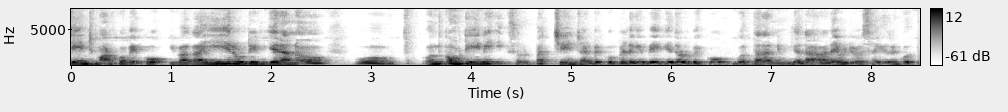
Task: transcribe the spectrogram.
ಚೇಂಜ್ ಮಾಡ್ಕೋಬೇಕು. ಇವಾಗ ಈ ರೂಟೀನ್ಗೆ ನಾನು ಹೊಂದ್ಕೊಂಬಿಟ್ಟಿದ್ದೀನಿ ಈಗ ಸ್ವಲ್ಪ ಚೇಂಜ್ ಆಗಬೇಕು. ಬೆಳಗ್ಗೆ ಬೇಗ ಎದೊಡಬೇಕು ಗೊತ್ತಲ್ಲ, ನಿಮಗೆಲ್ಲ ಹಳೆ ವಿಡಿಯೋಸ್ ಆಗಿದ್ರೆ ಗೊತ್ತು.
